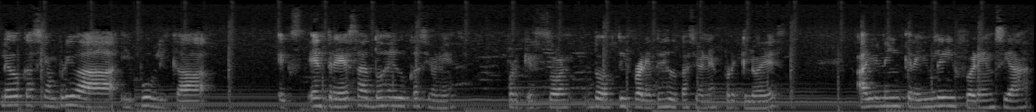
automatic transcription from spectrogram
la educación privada y pública, entre esas dos educaciones, porque son dos diferentes educaciones, porque lo es, hay una increíble diferencia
